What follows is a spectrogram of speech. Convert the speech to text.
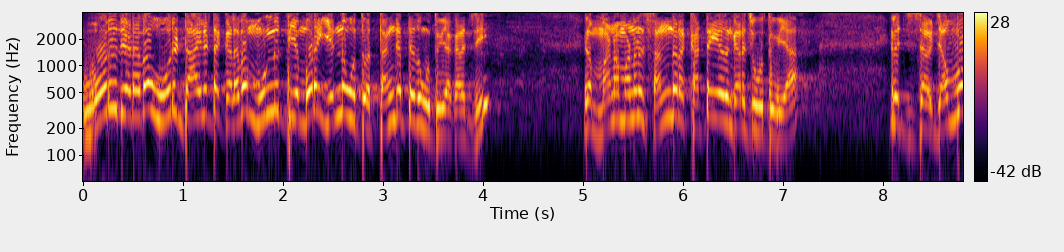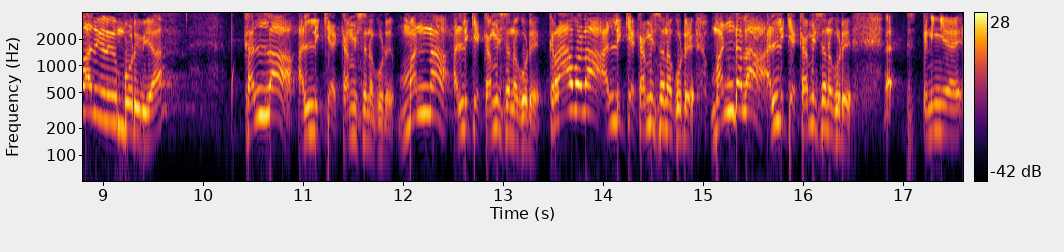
ஒரு தடவை ஒரு டாய்லெட்டை கழுவ முன்னூத்தி எண்பது ரூபாய் என்ன ஊத்துவ. தங்கத்தை எதுவும் ஊத்துவியா கரைச்சி? இல்ல மணமணன்னு சந்திர கட்டை எதுவும் கரைச்சி ஊத்துவியா? இல்ல ஜவ்வாது ஜவ்வாதுகள் எதுவும் போடுவியா? கல்லா அள்ளிக்க கமிஷனை கொடு. மண்ணா அள்ளிக்க கமிஷனை கொடு. கிராவலா அள்ளிக்க கமிஷனை கொடு. மண்டலா அள்ளிக்க கமிஷனை கொடு. நீங்க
